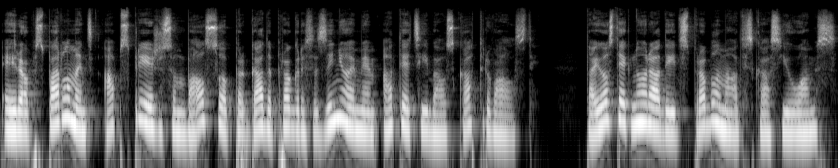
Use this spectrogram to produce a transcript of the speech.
Eiropas parlaments apspriežas un balso par gada progresa ziņojumiem attiecībā uz katru valsti. Tajos tiek norādītas problemātiskās jomas.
